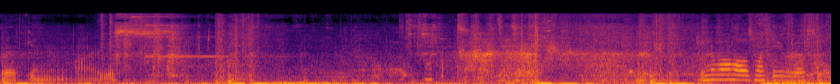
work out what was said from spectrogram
Frickin' Argus. Jinder Mahal is my favorite wrestler,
